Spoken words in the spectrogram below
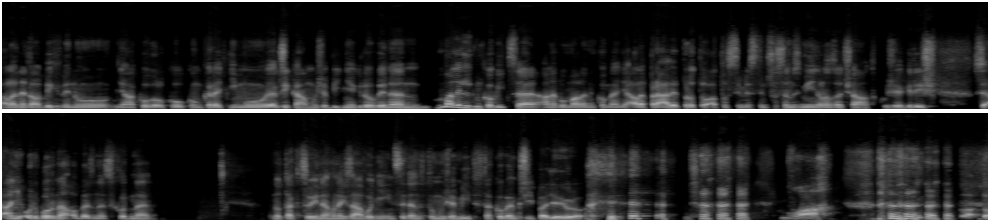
ale nedal bych vinu nějakou velkou konkrétnímu, jak říkám, může být někdo vinen malinko více, anebo malinko méně, ale právě proto, a to si myslím, co jsem zmínil na začátku, že když se ani odborná obec neschodne, No tak co jiného než závodní incident to může mít v takovém případě, Juro? to,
